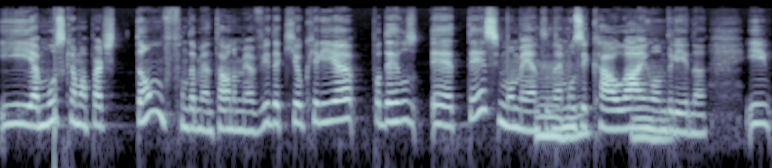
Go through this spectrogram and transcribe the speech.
e a música é uma parte tão fundamental na minha vida que eu queria poder é, ter esse momento, né, Uhum. musical lá em Uhum. Londrina. E,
